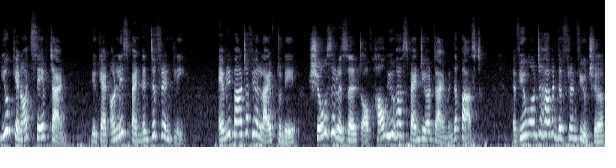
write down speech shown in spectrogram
You cannot save time. You can only spend it differently. Every part of your life today shows the result of how you have spent your time in the past. If you want to have a different future,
